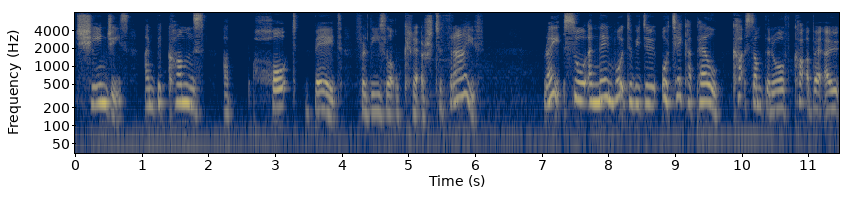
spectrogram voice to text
changes and becomes a hot bed for these little critters to thrive. Right? So and then what do we do? Oh, take a pill, cut something off, cut a bit out,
